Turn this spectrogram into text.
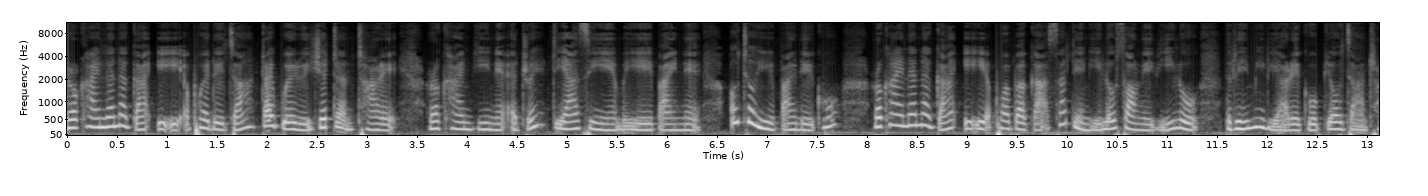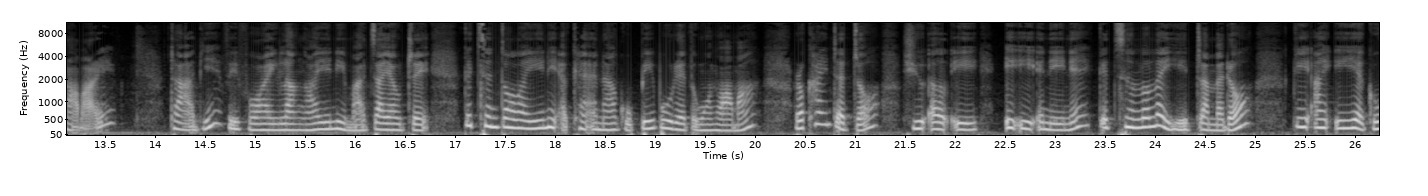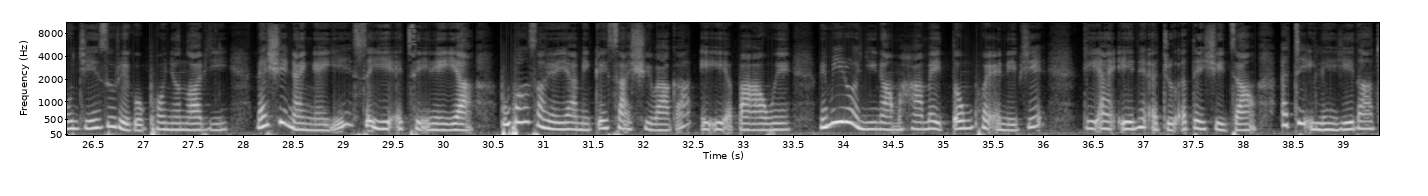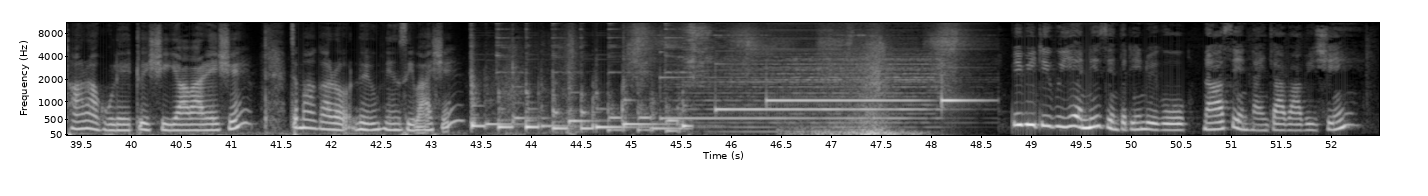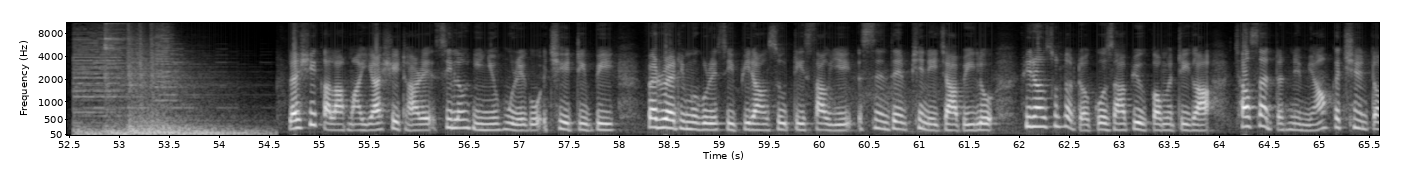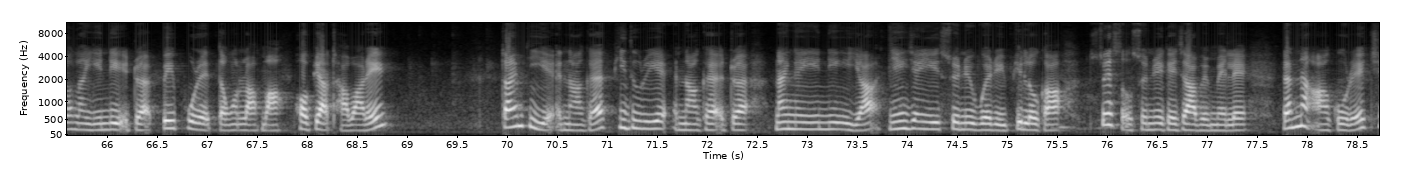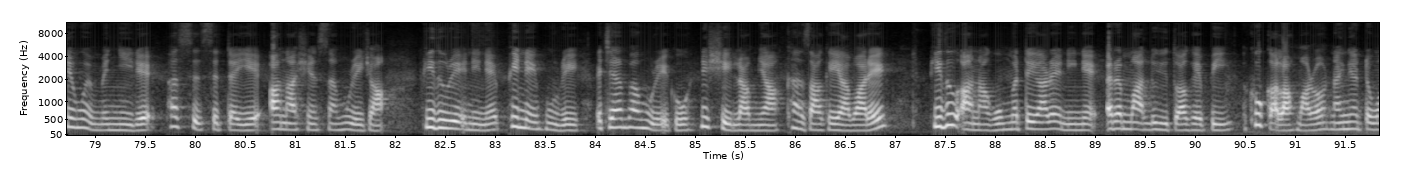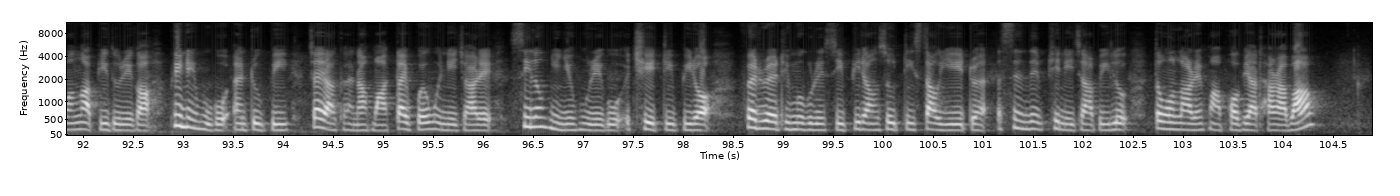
ရခိုင်လက်နက်ကိုင် AA အဖွဲ့တွေကြားတိုက်ပွဲတွေရပ်တန့်ထားတဲ့ရခိုင်ပြည်နယ်အတွင်းတရားစီရင်ရေးပိုင်းနဲ့အုပ်ချုပ်ရေးပိုင်းတွေကိုရခိုင်လက်နက်ကိုင် AA အဖွဲ့ဘက်ကစတင်ပြီးလှုပ်ဆောင်နေပြီလို့သတင်းမီဒီယာတွေကိုပြောကြားထားပါတယ်။ဒါအပြင်ဖေဖော်ဝါရီလ9ရက်နေ့မှာကြာရောက်တဲ့ကချင်တော်လှန်ရေးနေ့အခမ်းအနားကိုပေးပို့တဲ့သဝန်လွှာမှာရခိုင်တပ်တော် ULA AA အနေနဲ့ကချင်လွတ်လပ်ရေးတပ်မတော် KIA ရဲ့ဂုံကျေးဇူးတွေကိုဖော်ညွှန်းသွားပြီးလက်ရှိနိုင်ငံရေးစစ်ရေးအခြေအနေအရပူးပေါင်းဆောင်ရွက်ရမည့်ကိစ္စရှိပါက AA အပါအဝင်မိမိတို့ညီနောင်မဟာမိတ်သုံးဖွဲ့အနေဖြင့် KIA နဲ့အတူအသိရှိကြောင်းအတိအလင်းရေးသားထားတာကိုလည်းတွေ့ရှိရပါတယ်ရှင်။ကျွန်မကတော့ຫນွေဦးနှင်းစီပါရှင်။ PPTV ရဲ့နေ့စဉ်သတင်းတွေကိုနားဆင်နိုင်ကြပါပြီရှင်။ လက်ရှိကာလမှာရရှိထားတဲ့စီလုံးညီညွတ်မှုတွေကိုအခြေတည်ပြီး Federal Democracy ပြည်ထောင်စုတည်ဆောက်ရေးအစဉ်အသင့်ဖြစ်နေကြပြီလို့ပြည်ထောင်စုလွှတ်တော်ကိုစားပြုကော်မတီက62နှစ်မြောက်ကချင်တော်လှန်ရေးနေ့အတွက်ပေးပို့တဲ့တဝန်လာမှာဖော်ပြထားပါတယ်။တိုင်းပြည်ရဲ့အနာဂတ်ပြည်သူတွေရဲ့အနာဂတ်အတွက်နိုင်ငံရေးနည်းအရငြိမ်းချမ်းရေးဆွေးနွေးပွဲတွေပြုလုပ်ကဆွေးဆုံဆွေးနွေးခဲ့ကြပေမဲ့လည်းလက်နက်အားကိုတဲ့ချင်းဝင်မညီတဲ့ဖက်စစ်စစ်တပ်ရဲ့အာဏာရှင်ဆန်မှုတွေကြောင့် ပြည်သူတွေအနေနဲ့ဖိနှိပ်မှုတွေအကြမ်းဖက်မှုတွေကိုနှစ်ရှည်လောက်များခံစားခဲ့ရပါတယ်။ပြည်သူအာဏာကိုမတရားတဲ့နည်းနဲ့အရမလူယူသွားခဲ့ပြီးအခုကာလမှာတော့နိုင်ငံတော်ဝန်ကပြည်သူတွေကဖိနှိပ်မှုကိုအန်တုပြီးကြာရခန္ဓာမှာတိုက်ပွဲဝင်နေကြတဲ့စီးလုံးညီညွတ်မှုတွေကိုအခြေတည်ပြီးတော့ Federal Democracy ပြည်ထောင်စုတည်ဆောက်ရေးအတွက်အဆင့်သင့်ဖြစ်နေကြပြီလို့တဝန်လာထဲမှာဖော်ပြထားတာပါ။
